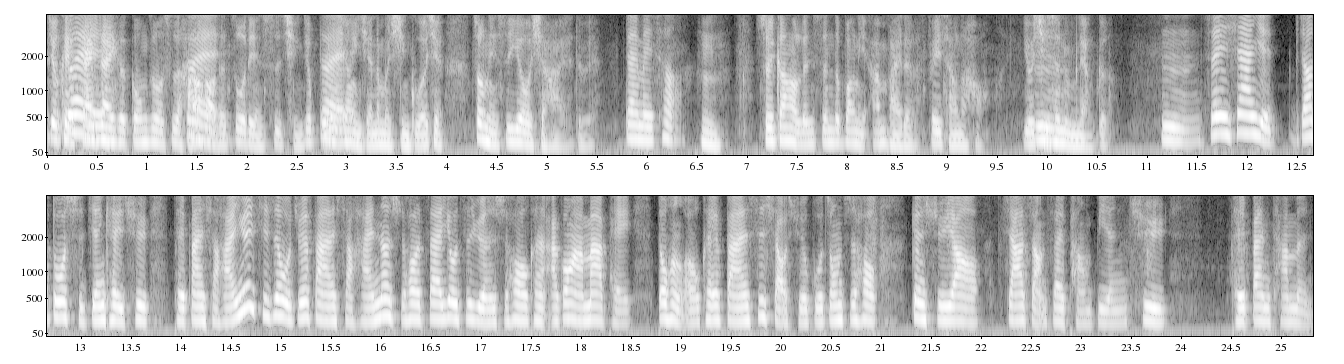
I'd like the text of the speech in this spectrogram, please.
就可以待在一个工作室，好好的做点事情，就不会像以前那么辛苦。而且重点是又有小孩，对不对？对，没错。嗯，所以刚好人生都帮你安排的非常的好，尤其是你们两个。嗯，所以现在也比较多时间可以去陪伴小孩，因为其实我觉得，反而小孩那时候在幼稚园的时候，可能阿公阿妈陪都很 OK，反而是小学、国中之后更需要家长在旁边去陪伴他们。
